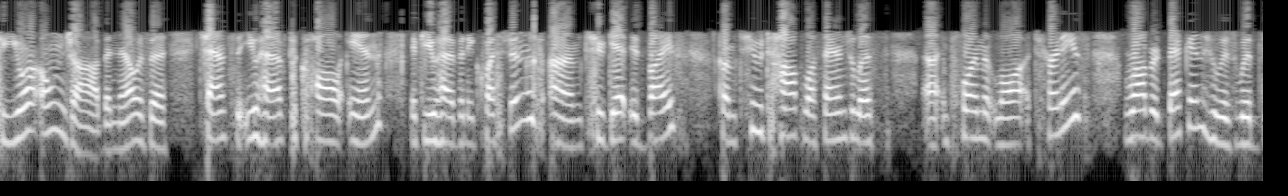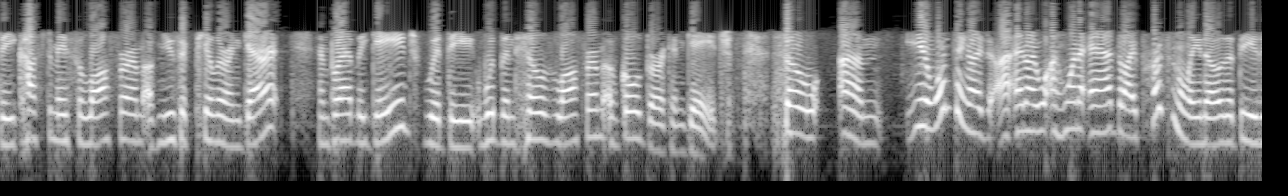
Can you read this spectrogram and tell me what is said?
to your own job. And now is a chance that you have to call in. if you have any questions um, to get advice from two top Los Angeles uh, employment law attorneys, Robert Bekken, who is with the Costa Mesa law firm of Musick Peeler and Garrett, and Bradley Gage with the Woodland Hills law firm of Goldberg and Gage. So, um, you know, one thing I, and I, I want to add that I personally know that these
